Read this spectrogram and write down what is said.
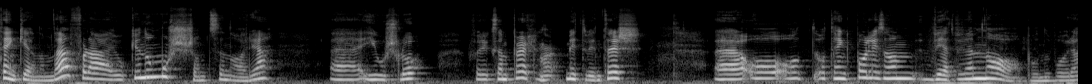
tenke gjennom det, for det er jo ikke noe morsomt scenario eh, i Oslo. For f.eks. Midtvinters. Eh, og, og, og tenk på liksom Vet vi hvem naboene våre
